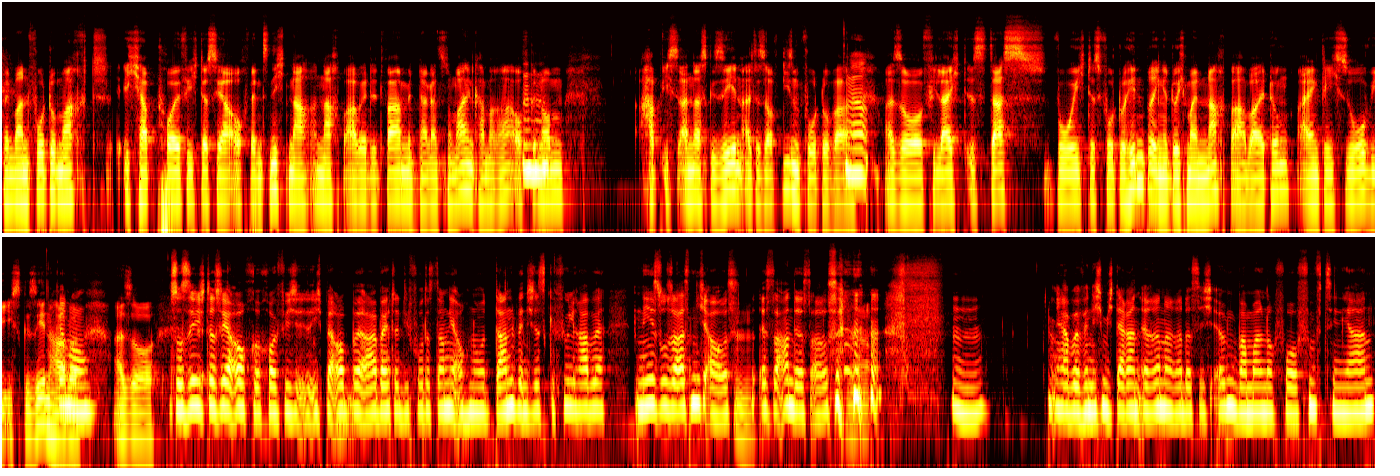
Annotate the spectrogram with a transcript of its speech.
wenn man ein Foto macht, ich habe häufig das ja auch, wenn es nicht nach, nachbearbeitet war, mit einer ganz normalen Kamera aufgenommen. Mhm habe ich es anders gesehen, als es auf diesem Foto war. Ja. Also vielleicht ist das, wo ich das Foto hinbringe durch meine Nachbearbeitung, eigentlich so, wie ich es gesehen habe. Genau. Also so sehe ich das ja auch häufig. Ich bearbeite die Fotos dann ja auch nur dann, wenn ich das Gefühl habe, nee, so sah es nicht aus. Mhm. Es sah anders aus. Ja. mhm. Ja, aber wenn ich mich daran erinnere, dass ich irgendwann mal noch vor 15 Jahren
